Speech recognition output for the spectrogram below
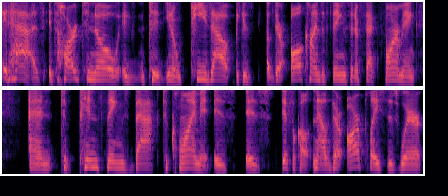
it has it's hard to know to you know tease out because there are all kinds of things that affect farming and to pin things back to climate is is difficult now there are places where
